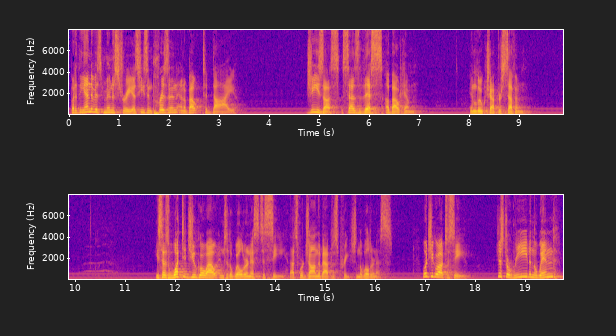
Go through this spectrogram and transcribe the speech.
But at the end of his ministry, as he's in prison and about to die, Jesus says this about him in Luke chapter 7. He says, What did you go out into the wilderness to see? That's where John the Baptist preached in the wilderness. What did you go out to see? Just a reed in the wind?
